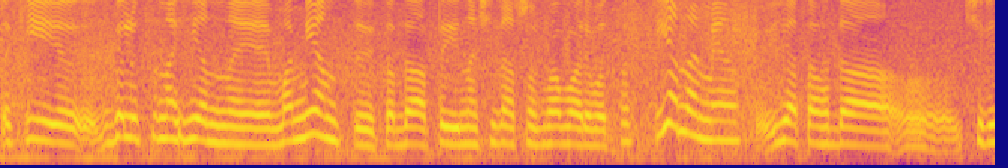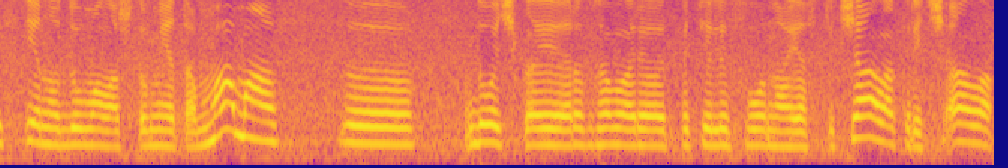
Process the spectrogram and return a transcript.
такие галлюциногенные моменты, когда ты начинаешь разговаривать со стенами. Я тогда э, через стену думала, что мне там мама с э, дочкой разговаривает по телефону. Я стучала, кричала.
